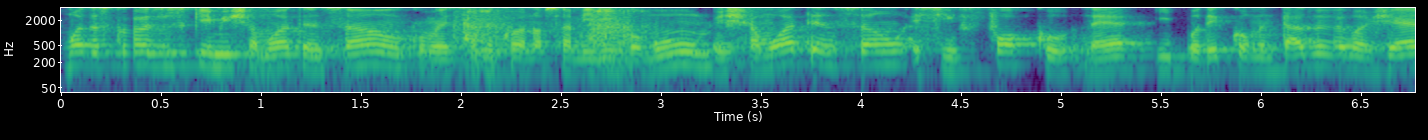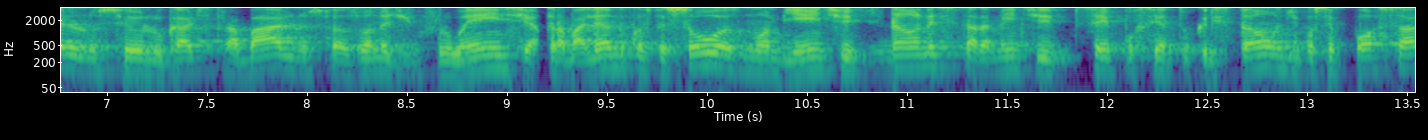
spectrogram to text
uma das coisas que me chamou a atenção, conversando com a nossa amiga em comum, me chamou a atenção esse foco, né? Em poder comentar do Evangelho no seu lugar de trabalho trabalho, na sua zona de influência, trabalhando com as pessoas num ambiente não necessariamente 100% cristão, onde você possa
